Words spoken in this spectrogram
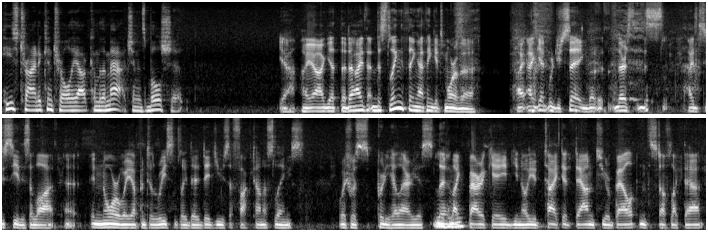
He's trying to control the outcome of the match, and it's bullshit. Yeah, I, I get that. I, the sling thing, I think it's more of a I, I, get what you're saying, but there's this. I do see this a lot uh, in Norway. Up until recently, they did use a fuck ton of slings, which was pretty hilarious. Mm-hmm. Like barricade, you know, you tied it down to your belt and stuff like that.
